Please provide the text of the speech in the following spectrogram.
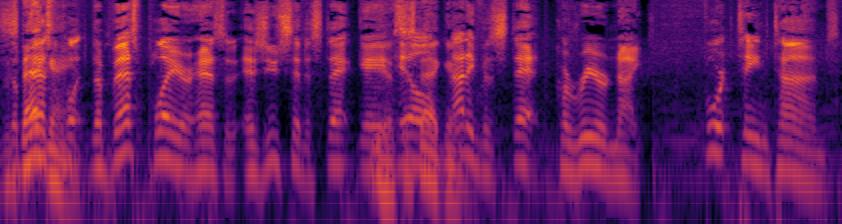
the best pla- the best player has, a, as you said, a stat game. Yeah, it's a Hell, stat game. not even stat career night. Fourteen times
